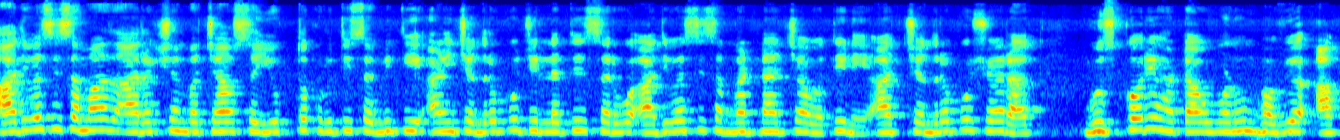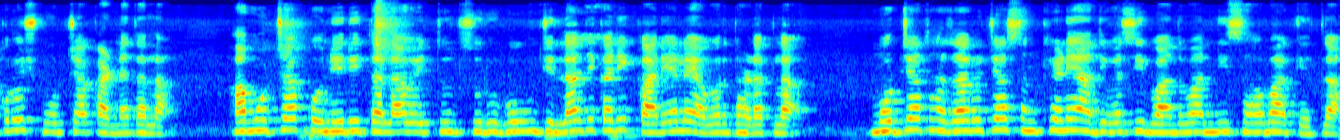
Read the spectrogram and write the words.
आदिवासी समाज आरक्षण बचाव संयुक्त कृती समिती आणि चंद्रपूर जिल्ह्यातील सर्व आदिवासी संघटनांच्या वतीने आज चंद्रपूर शहरात घुसखोरी हटाव म्हणून भव्य आक्रोश मोर्चा काढण्यात आला. हा मोर्चा कोनेरी तलाव येथून सुरू होऊन जिल्हाधिकारी कार्यालयावर धडकला. मोर्चात हजारोच्या संख्येने आदिवासी बांधवांनी सहभाग घेतला.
